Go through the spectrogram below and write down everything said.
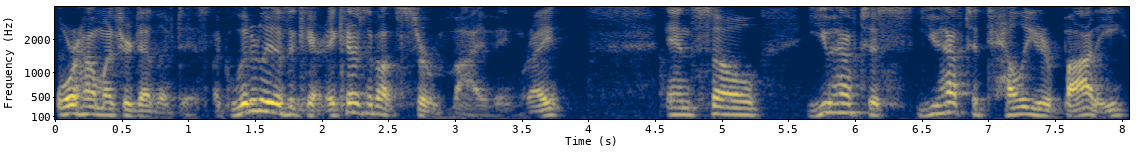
or how much your deadlift is. Like literally doesn't care. It cares about surviving, right? And so you have to you have to tell your body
